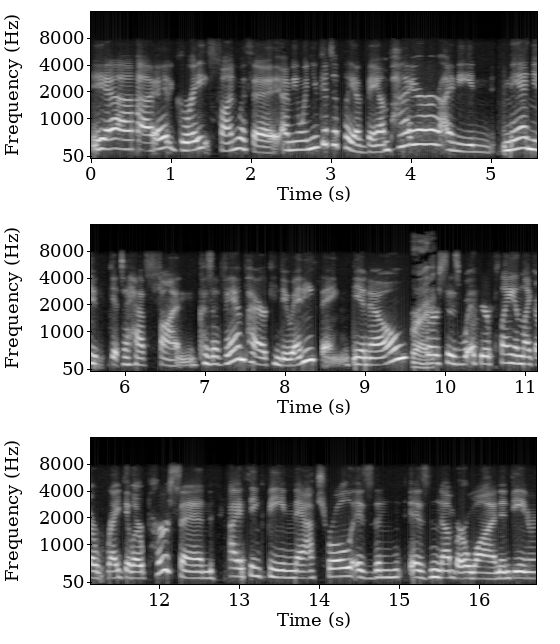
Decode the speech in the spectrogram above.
yeah, I had great fun with it. I mean, when you get to play a vampire, I mean, man, you get to have fun because a vampire can do anything, you know? Right. Versus if you're playing like a regular person, I think being natural is the is number one and being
